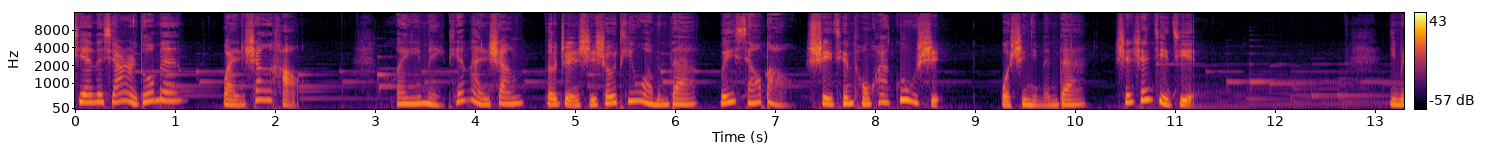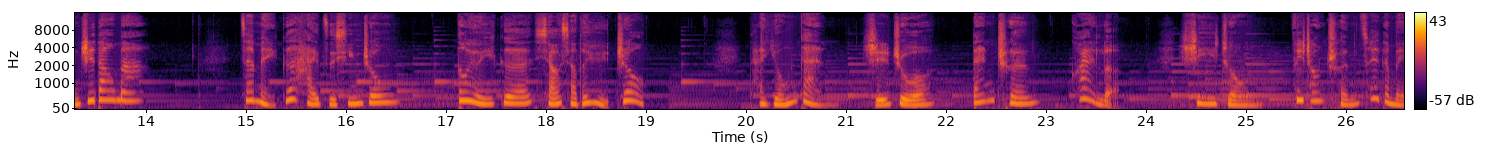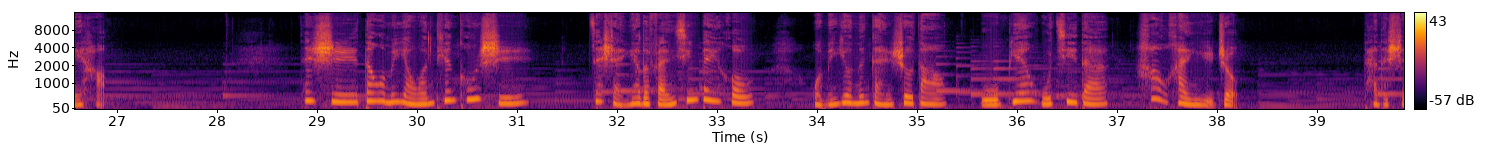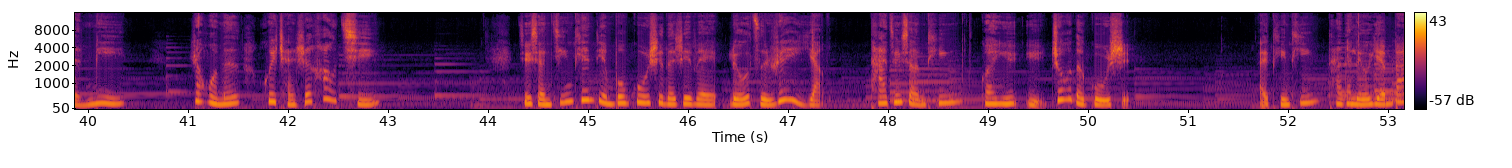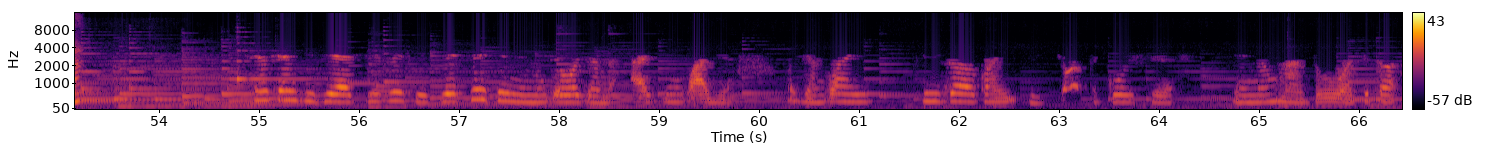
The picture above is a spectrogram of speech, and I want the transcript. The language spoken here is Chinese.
亲爱的小耳朵们，晚上好！欢迎每天晚上都准时收听我们的微小宝睡前童话故事，我是你们的珊珊姐姐。你们知道吗？在每个孩子心中，都有一个小小的宇宙，它勇敢、执着、单纯、快乐，是一种非常纯粹的美好。但是，当我们仰望天空时，在闪耀的繁星背后，我们又能感受到无边无际的浩瀚宇宙。它的神秘，让我们会产生好奇。就像今天点播故事的这位刘子睿一样，他就想听关于宇宙的故事。来听听他的留言吧。谢谢你们给我讲的爱心花园。我讲关于一个关于宇宙的故事，你能满足我这个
